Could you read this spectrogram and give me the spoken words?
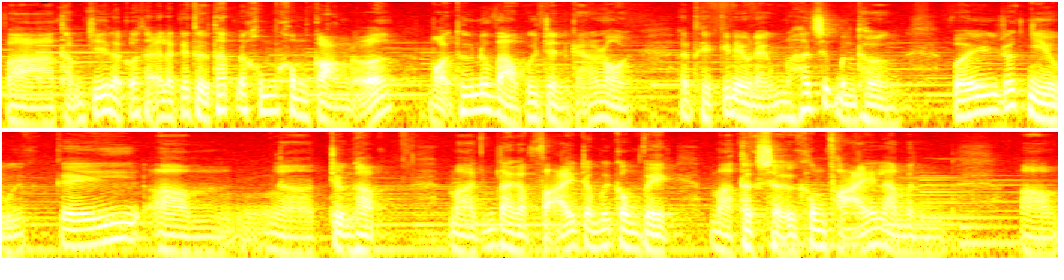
Và thậm chí là có thể là cái thử thách nó không không còn nữa. Mọi thứ nó vào quy trình cả rồi. Thì cái điều này cũng hết sức bình thường. Với rất nhiều cái um, uh, trường hợp mà chúng ta gặp phải trong cái công việc mà thật sự không phải là mình ờ, uh,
